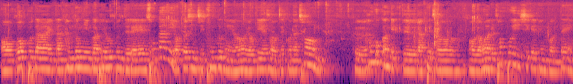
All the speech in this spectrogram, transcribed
어, 무엇보다 일단 감독님과 배우분들의 소감이 어떠신지 궁금해요. 여기에서 어쨌거나 처음 그 한국 관객들 앞에서 어, 영화를 선보이시게 된 건데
